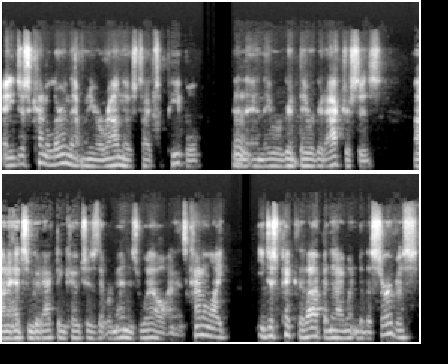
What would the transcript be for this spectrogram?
And you just kind of learn that when you're around those types of people. And, and they were good they were good actresses. And i had some good acting coaches that were men as well. And it's kind of like you just picked it up and then i went into the service.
